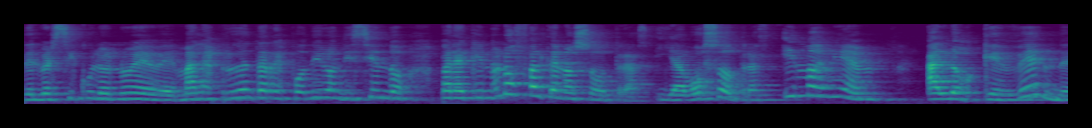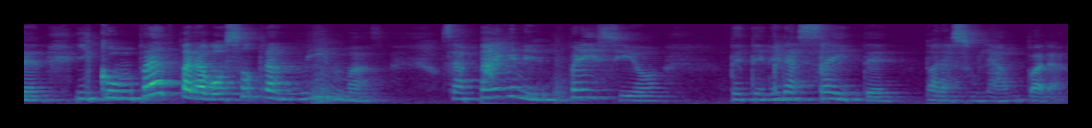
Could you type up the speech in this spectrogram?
del versículo 9, más las prudentes respondieron diciendo, para que no nos falte a nosotras y a vosotras, y más bien a los que venden y comprad para vosotras mismas. O sea, paguen el precio de tener aceite para su lámpara.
